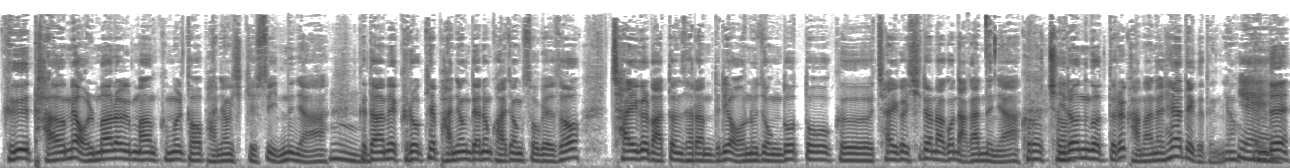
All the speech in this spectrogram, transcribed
그 다음에 얼마만큼을 더 반영시킬 수 있느냐. 음. 그 다음에 그렇게 반영되는 과정 속에서 차익을 봤던 사람들이 어느 정도 또 그 차익을 실현하고 나갔느냐. 그렇죠. 이런 것들을 감안을 해야 되거든요. 예. 근데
